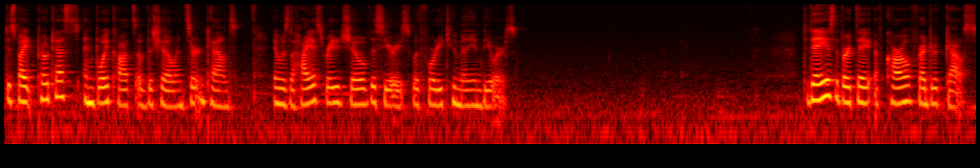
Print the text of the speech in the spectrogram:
Despite protests and boycotts of the show in certain towns, it was the highest rated show of the series with 42 million viewers. Today is the birthday of Carl Friedrich Gauss,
